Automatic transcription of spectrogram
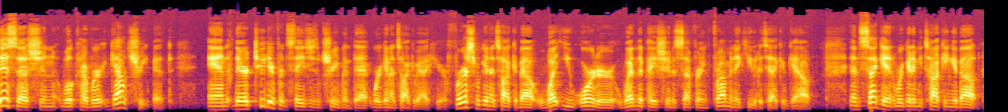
This session will cover gout treatment. And there are two different stages of treatment that we're going to talk about here. First, we're going to talk about what you order when the patient is suffering from an acute attack of gout. And second, we're going to be talking about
